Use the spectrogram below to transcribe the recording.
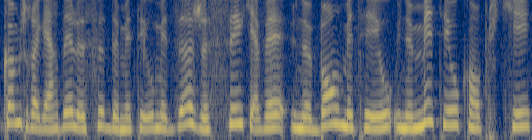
comme je regardais le site de Météo Média, je sais qu'il y avait une bonne météo, une météo compliquée,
